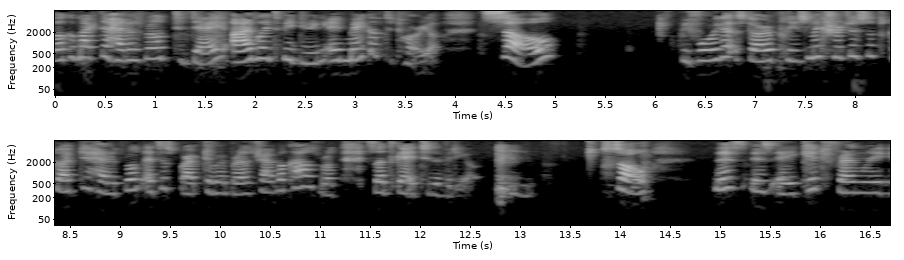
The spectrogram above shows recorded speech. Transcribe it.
welcome back to Hanna's World. Today I'm going to be doing a makeup tutorial. So, before we get started, please make sure to subscribe to Hanna's World and subscribe to my brother's channel, Kyle's World. So let's get into the video. so, this is a kid-friendly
